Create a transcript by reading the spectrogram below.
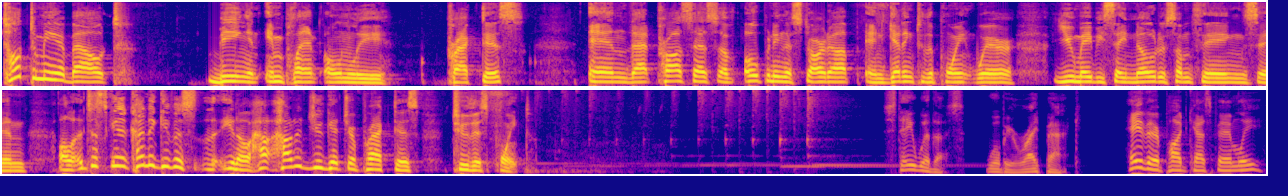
talk to me about being an implant only practice and that process of opening a startup and getting to the point where you maybe say no to some things and all just you know, kind of give us you know how, how did you get your practice to this point Stay with us. We'll be right back. hey there podcast family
